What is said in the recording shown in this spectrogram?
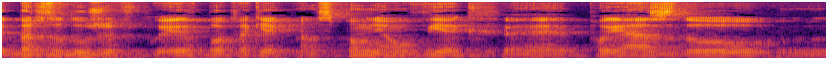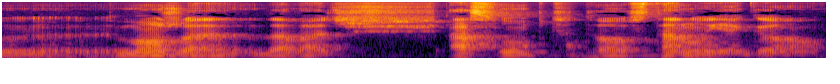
y, bardzo duży wpływ, bo tak jak Pan wspomniał, wiek y, pojazdu y, może dawać asumpt do stanu jego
